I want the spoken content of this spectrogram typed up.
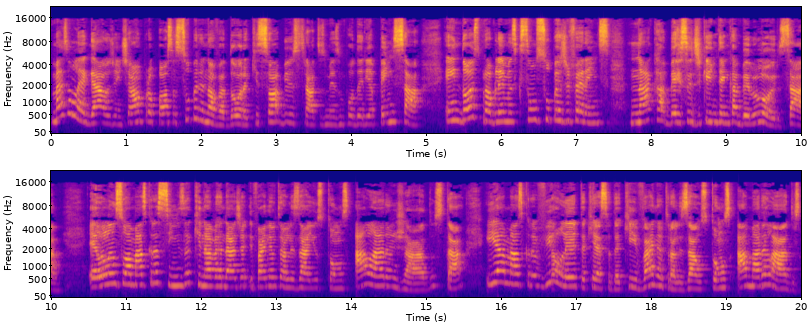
Mas o legal, gente, é uma proposta super inovadora que só a Biostratos mesmo poderia pensar em dois problemas que são super diferentes na cabeça de quem tem cabelo loiro, sabe? Ela lançou a máscara cinza, que na verdade vai neutralizar os tons alaranjados, tá? E a máscara violeta, que é essa daqui, vai neutralizar os tons amarelados.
